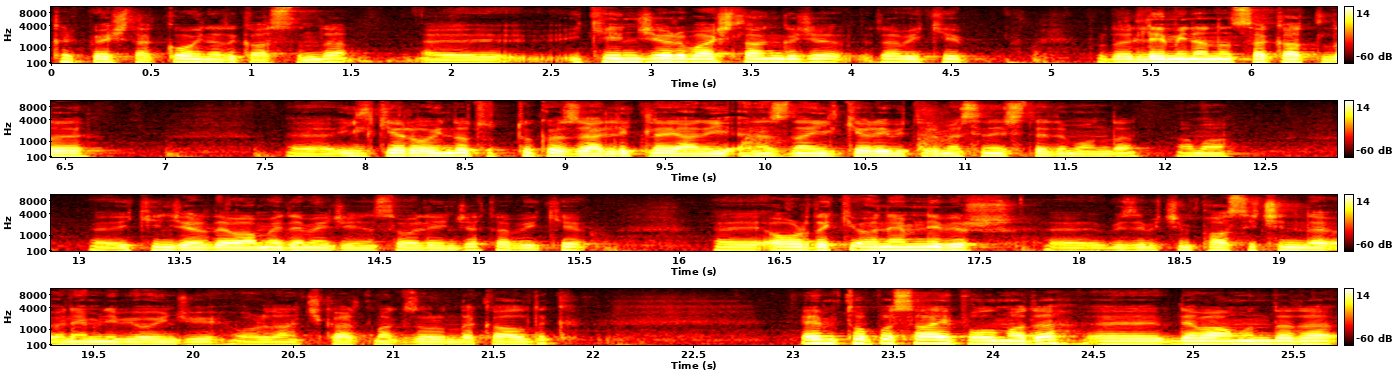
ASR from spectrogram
45 dakika oynadık aslında. E, ikinci yarı başlangıcı tabii ki burada Lemina'nın sakatlığı e, ilk yarı oyunda tuttuk özellikle yani en azından ilk yarıyı bitirmesini istedim ondan ama e, ikinci yarı devam edemeyeceğini söyleyince tabii ki e, oradaki önemli bir e, bizim için pas için de önemli bir oyuncuyu oradan çıkartmak zorunda kaldık. Hem topa sahip olmada, e, devamında da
